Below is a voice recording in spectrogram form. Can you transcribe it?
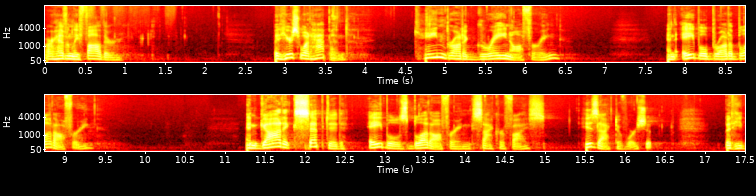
our Heavenly Father. But here's what happened Cain brought a grain offering, and Abel brought a blood offering. And God accepted Abel's blood offering sacrifice, his act of worship, but he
